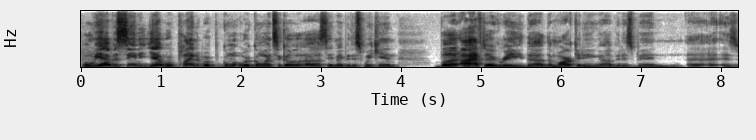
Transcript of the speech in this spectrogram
Well, we haven't seen it yet. We're planning. We're going. We're going to go uh, see maybe this weekend. But I have to agree. The the marketing of it has been uh, has,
